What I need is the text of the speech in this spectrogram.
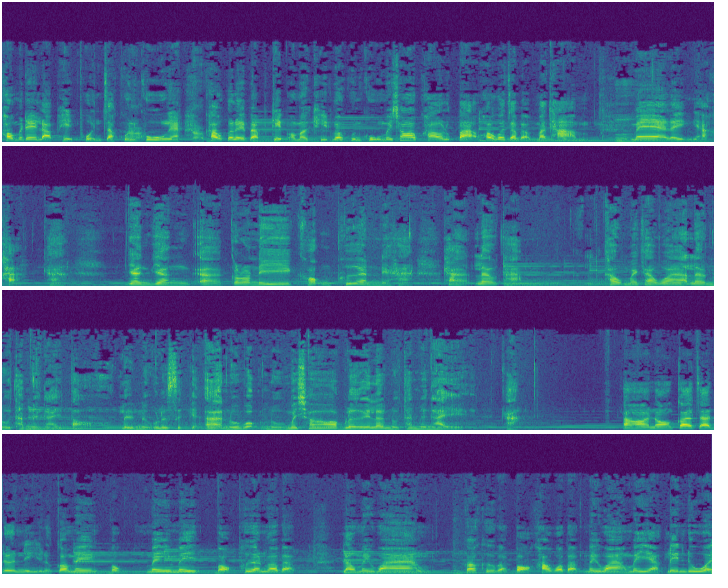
เขาไม่ได้รับเหตุผลจากคุณครับครูไงครับเขาก็เลยแบบเก็บเอามาคิดว่าคุณครูไม่ชอบเขาหรือเปล่าเขาก็จะแบบมาถามอืมแม่อะไรอย่างเงี้ยค่ะค่ะ อย่างอย่างเอ่อกรณีของเพื่อนเนี่ยค่ะค่ะ แล้วถามเขาไหมคะว่าแล้วหนูทำยังไงต่อห รือหนูรู้สึกอ่าหนูบอกหนูไม่ชอบเลยแล้วหนูทำยังไงค่ะอ่าน้องก็จะเดินหนีแล้วก็ไม่บอกไม่ไม่บอกเพื่อนว่าแบบเราไม่ว่างอืมก็คือแบบบอกเขาว่าแบบไม่ว่างไม่อยากเล่นด้วย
